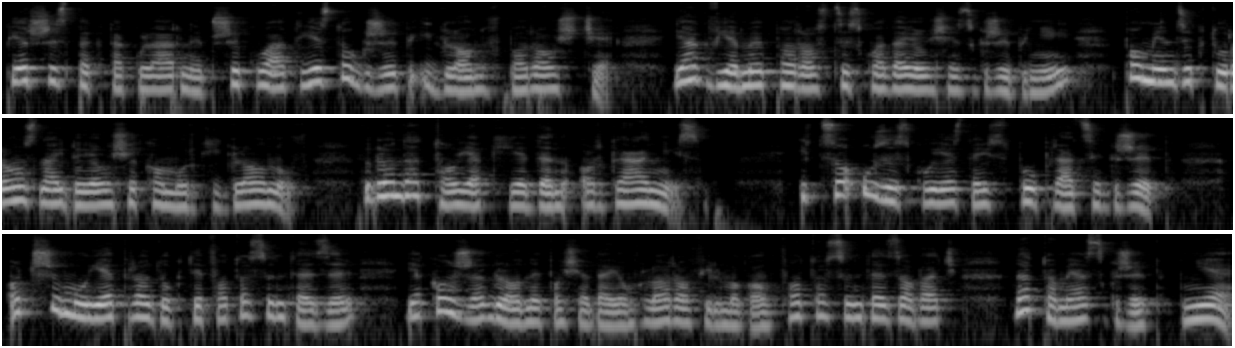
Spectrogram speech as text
Pierwszy spektakularny przykład jest to grzyb i glon w poroście. Jak wiemy, porosty składają się z grzybni, pomiędzy którą znajdują się komórki glonów. Wygląda to jak jeden organizm. I co uzyskuje z tej współpracy grzyb? Otrzymuje produkty fotosyntezy, jako że glony posiadają chlorofil, mogą fotosyntezować, natomiast grzyb nie.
